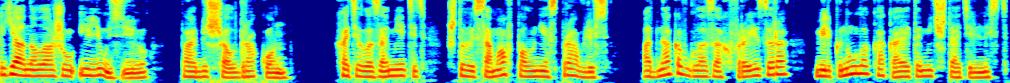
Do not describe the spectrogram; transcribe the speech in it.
я наложу иллюзию», — пообещал дракон. Хотела заметить, что и сама вполне справлюсь, однако в глазах Фрейзера мелькнула какая-то мечтательность,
